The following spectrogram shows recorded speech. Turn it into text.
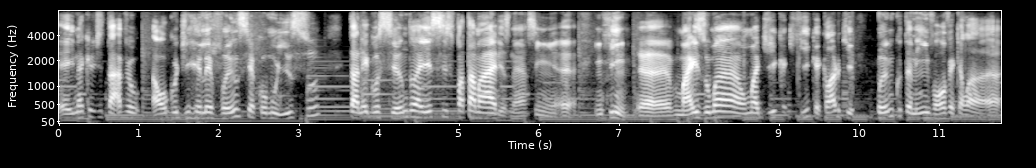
é inacreditável algo de relevância como isso tá negociando a esses patamares, né? Assim, é, enfim, é, mais uma, uma dica que fica. É claro que banco também envolve aquela,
